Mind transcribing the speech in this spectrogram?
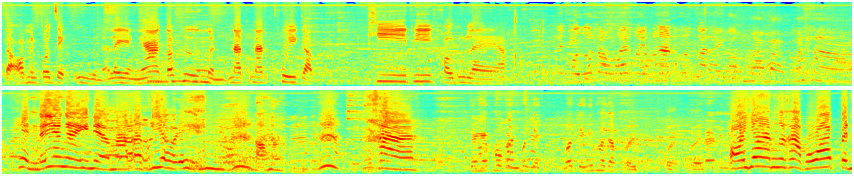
แต่ออมเป็นโปรเจกต์อื่นอะไรอย่างเงี้ยก็คือเหมือนนัดนัดคุยกับพี่ที่เขาดูแลอะค่ะอันนี้ก็เราได้ไหมงานเรื่องการรับมาแบบมาหา เห็นได้ยังไงเนี่ยมาแป๊บเดียวเอง ตามมาค่ะ ยังไงโปรเจกต์โปรเจกต์นี้มันจะเผยเปิดเผยได้หรือยังอ๋อยังอะค่ะ เพราะว่าเป็น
